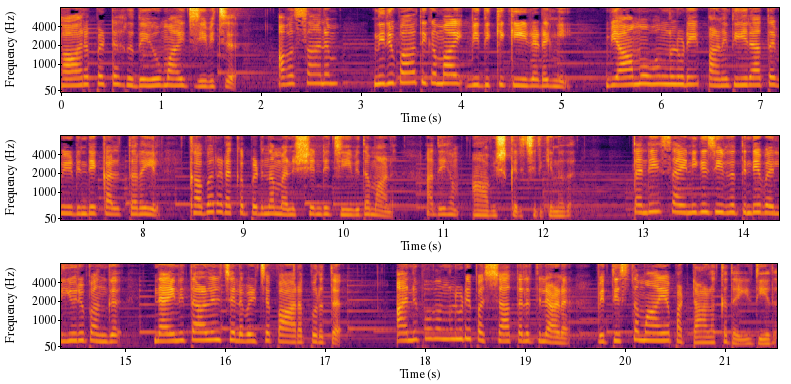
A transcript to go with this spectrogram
ഭാരപ്പെട്ട ഹൃദയവുമായി ജീവിച്ച് അവസാനം നിരുപാധികമായി വിധിക്ക് കീഴടങ്ങി. വ്യാമോഹങ്ങളുടെ പണിതീരാത്ത വീടിന്റെ കൽത്തറയിൽ ഖബറടക്കപ്പെടുന്ന മനുഷ്യന്റെ ജീവിതമാണ് അദ്ദേഹം ആവിഷ്കരിച്ചിരിക്കുന്നത്. തന്റെ സൈനിക ജീവിതത്തിന്റെ വലിയൊരു പങ്ക് നൈനിതാളിൽ ചെലവഴിച്ച പാറപ്പുറത്ത് അനുഭവങ്ങളുടെ പശ്ചാത്തലത്തിലാണ് വ്യത്യസ്തമായ പട്ടാളക്കഥ എഴുതിയത്.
